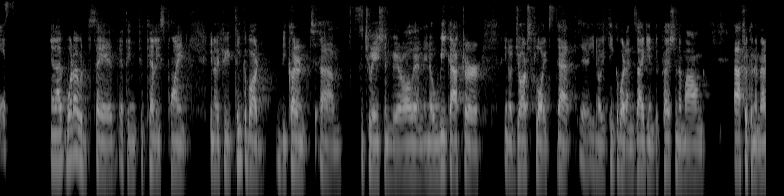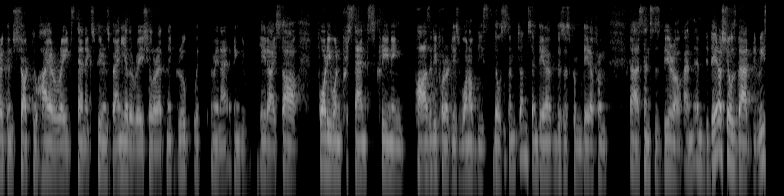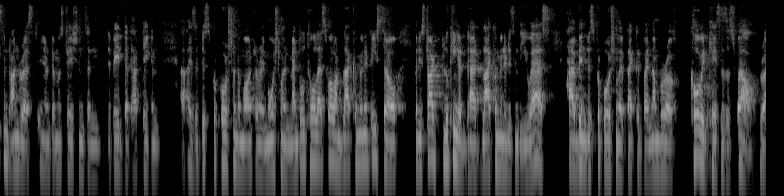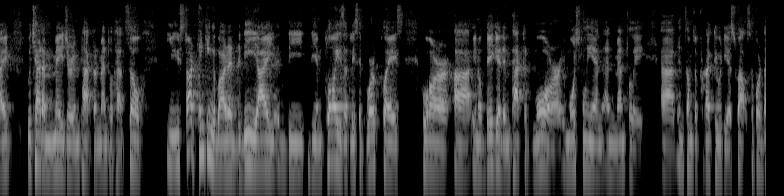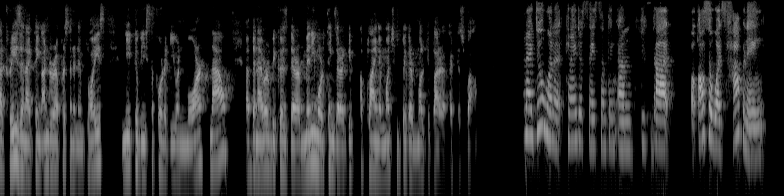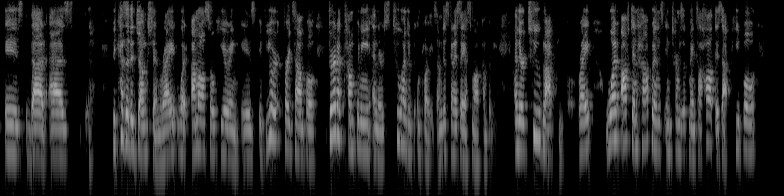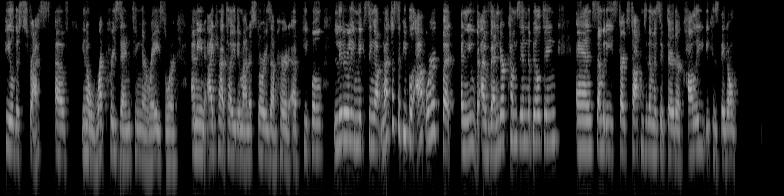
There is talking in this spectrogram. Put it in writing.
And I, what I would say, I think, to Kelly's point, you know, if you think about the current um, situation we're all in, know, a week after, you know, George Floyd's death, uh, you know, you think about anxiety and depression among African Americans shot to higher rates than experienced by any other racial or ethnic group. With, I mean, I think the data I saw, 41% screening positive for at least one of these those symptoms, and data. This is from data from uh, Census Bureau. And, and the data shows that the recent unrest, you know, demonstrations and debate that have taken is a disproportionate amount of emotional and mental toll as well on Black communities. So when you start looking at that, Black communities in the U.S. have been disproportionately affected by number of COVID cases as well, right? Which had a major impact on mental health. So you start thinking about it, the DEI, the the employees, at least at workplace, who are, uh, you know, they get impacted more emotionally and, and mentally uh, in terms of productivity as well. So for that reason, I think underrepresented employees need to be supported even more now uh, than ever because there are many more things that are applying a much bigger multiplier effect as well. And I do want to, can I just say something? Um, that also what's happening is that as because of the junction, right? What I'm also hearing is if you're, for example, if you're at a company and there's 200 employees, I'm just going to say a small company, and there are two Black people, right? What often happens in terms of mental health is that people feel the stress of, you know, representing their race. Or, I mean, I cannot tell you the amount of stories I've heard of people literally mixing up not just the people at work, but a new a vendor comes in the building and somebody starts talking to them as if they're their colleague because they don't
